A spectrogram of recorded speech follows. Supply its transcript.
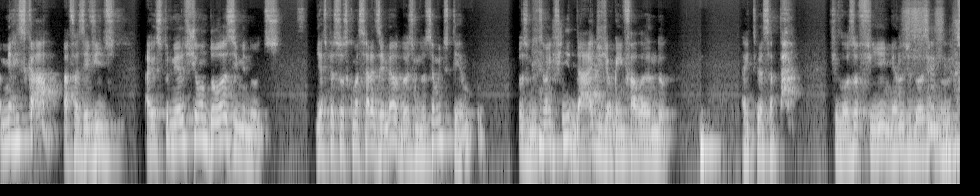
me arriscar a fazer vídeos. Aí os primeiros tinham 12 minutos. E as pessoas começaram a dizer: Meu, 12 minutos é muito tempo. 12 minutos é uma infinidade de alguém falando. Aí tu pensa, pá, filosofia em menos de 12 minutos.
